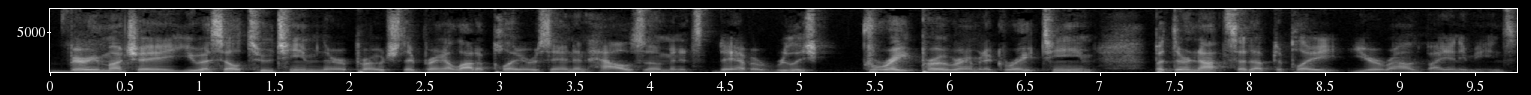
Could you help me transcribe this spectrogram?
very much a USL two team. Their approach, they bring a lot of players in and house them, and it's they have a really great program and a great team, but they're not set up to play year round by any means.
